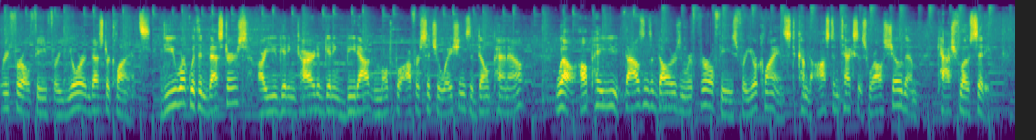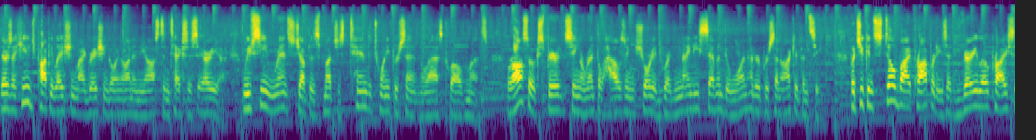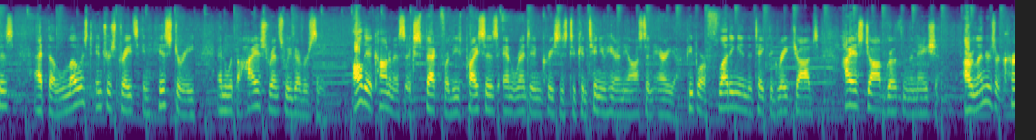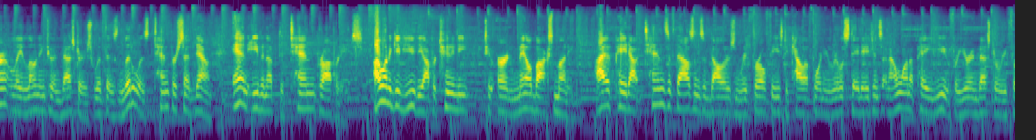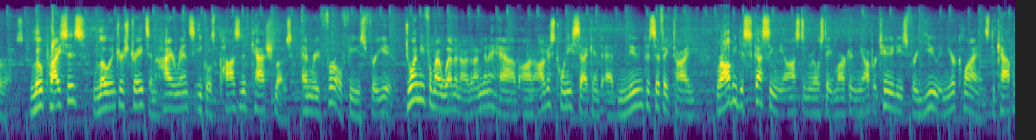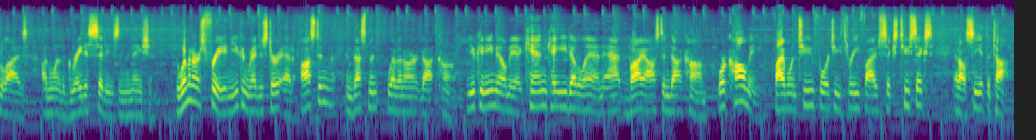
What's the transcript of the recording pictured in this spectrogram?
referral fee for your investor clients. Do you work with investors? Are you getting tired of getting beat out in multiple offer situations that don't pan out? Well, I'll pay you thousands of dollars in referral fees for your clients to come to Austin, Texas, where I'll show them Cashflow City. There's a huge population migration going on in the Austin, Texas area. We've seen rents jump as much as 10 to 20% in the last 12 months. We're also experiencing a rental housing shortage. We're at 97 to 100% occupancy. But you can still buy properties at very low prices, at the lowest interest rates in history, and with the highest rents we've ever seen. All the economists expect for these prices and rent increases to continue here in the Austin area. People are flooding in to take the great jobs, highest job growth in the nation. Our lenders are currently loaning to investors with as little as 10% down and even up to 10 properties. I want to give you the opportunity to earn mailbox money. I have paid out tens of thousands of dollars in referral fees to California real estate agents, and I want to pay you for your investor referrals. Low prices, low interest rates, and high rents equals positive cash flows and referral fees for you. Join me for my webinar that I'm going to have on August 22nd at noon Pacific time, where I'll be discussing the Austin real estate market and the opportunities for you and your clients to capitalize on one of the greatest cities in the nation. The webinar is free and you can register at austininvestmentwebinar.com. You can email me at kenn, K-E-N-N, at buyaustin.com or call me 512-423-5626 and I'll see you at the top.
